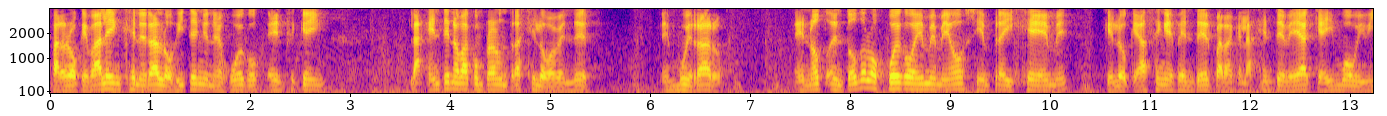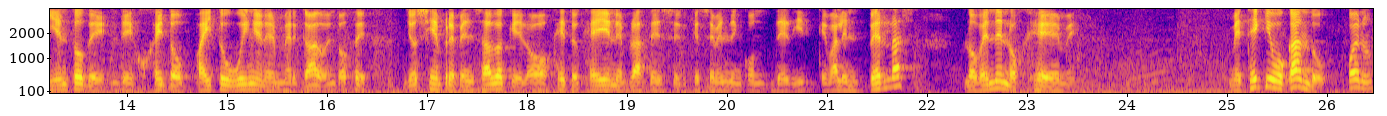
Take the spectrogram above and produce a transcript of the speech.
para lo que vale en general los ítems en el juego, en the game, la gente no va a comprar un traje y lo va a vender. Es muy raro. En, todos los juegos MMO siempre hay GM que lo que hacen es vender para que la gente vea que hay movimiento de, objetos pay to win en el mercado. Entonces, yo siempre he pensado que los objetos que hay en el Black que se venden con que valen perlas, los venden los GM. ¿Me estoy equivocando? Bueno.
